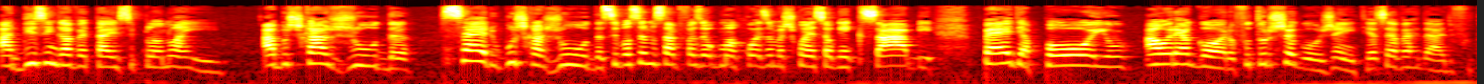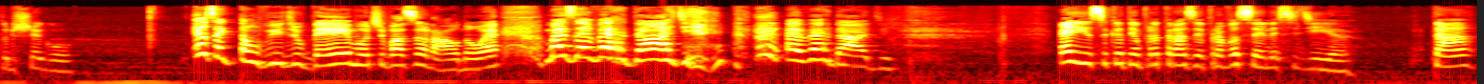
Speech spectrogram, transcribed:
A desengavetar esse plano aí. A buscar ajuda. Sério, busca ajuda. Se você não sabe fazer alguma coisa, mas conhece alguém que sabe, pede apoio. A hora é agora. O futuro chegou, gente. Essa é a verdade. O futuro chegou. Eu sei que tá um vídeo bem motivacional, não é? Mas é verdade. É verdade. É isso que eu tenho para trazer para você nesse dia, tá?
